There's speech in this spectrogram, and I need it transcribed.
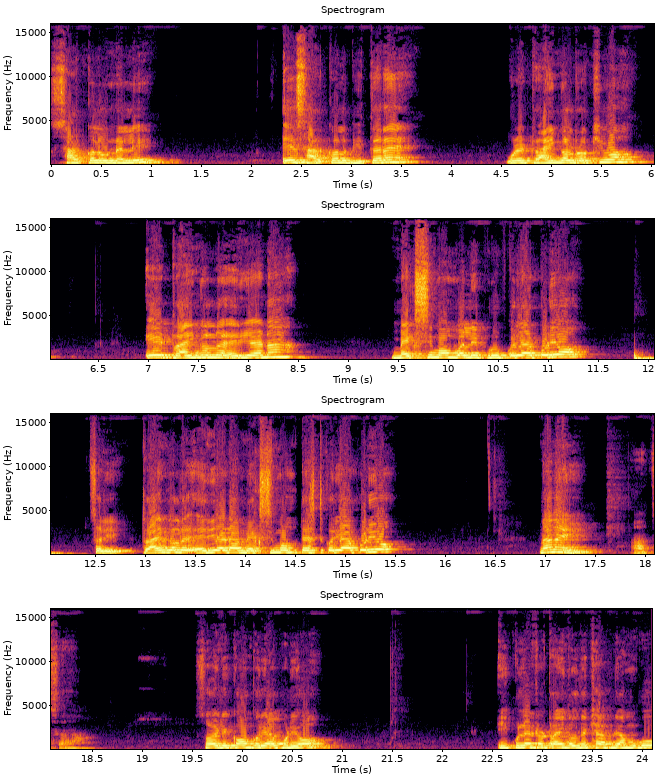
सर्कल को नी ए सर्कल भितर गोटे ट्रायंगल रख ए ट्रायंगल एरिया मैक्सिमम वाली प्रूफ करिया पड़ो sorry triangle area maximum test करिया पड़ियो। ना नहीं? अच्छा। सो ये कौन करा पड़ो इक्वलेटर ट्राइंगल देखा पड़े आमको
